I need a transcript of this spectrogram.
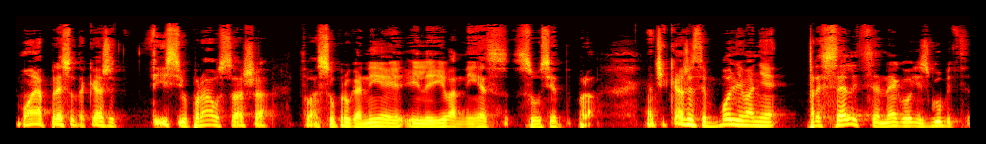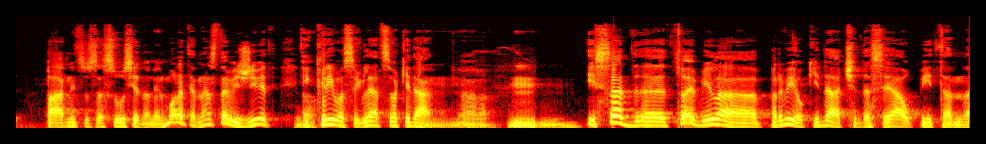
Moja presuda kaže, ti si u pravu, Saša, tvoja supruga nije ili Ivan nije susjed. Znači, kaže se, bolje vam je preseliti se nego izgubiti parnicu sa susjedom. Jer morate nastaviti živjeti i krivo se gledati svaki dan. Mhm. I sad, e, to je bila prvi okidač da se ja upitam e,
